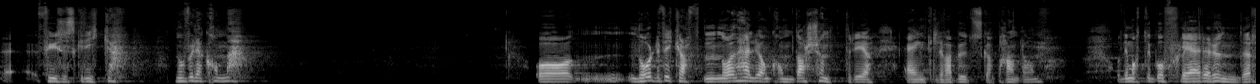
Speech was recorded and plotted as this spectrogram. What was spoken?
eh, fysisk rike. Nå vil jeg komme. Og når de fikk kraften, når Den hellige ånd kom, da skjønte de egentlig hva budskapet handla om. Og De måtte gå flere runder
